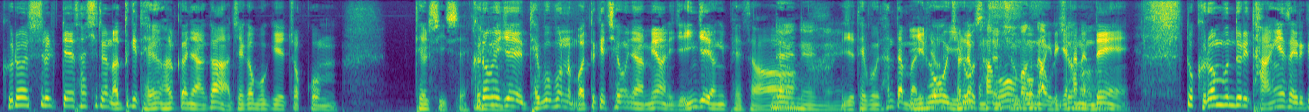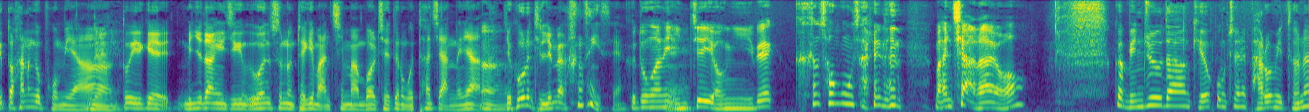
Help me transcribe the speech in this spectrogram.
그랬을 때 사실은 어떻게 대응할 거냐가 제가 보기에 조금 될 수 있어요. 그러면 네. 이제 대부분 어떻게 채우냐면 이제 인재 영입해서 네네네. 이제 대부분 한단 말이죠. 1호, 1호, 전략 공천 3호 주고 막 막 이렇게. 하는데 또 그런 분들이 당에서 이렇게 또 하는 거 보면 네. 또 이렇게 민주당이 지금 의원 수는 되게 많지만 뭘 제대로 못 하지 않느냐. 어. 이제 그런 딜레마가 항상 있어요. 그동안의 네. 인재 영입의 큰 성공 사례는 많지 않아요. 그러니까 민주당 개혁 공천의 바로미터는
